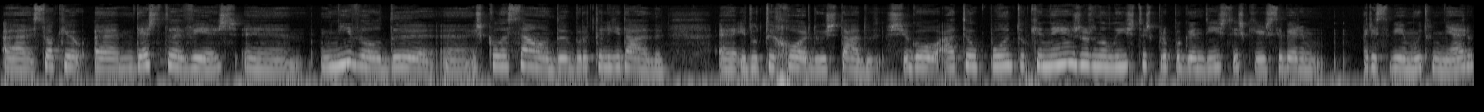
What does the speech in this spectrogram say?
Uh, só que desta vez o nível de escalação de brutalidade e do terror do Estado chegou até o ponto que nem jornalistas propagandistas que receberam recebiam muito dinheiro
